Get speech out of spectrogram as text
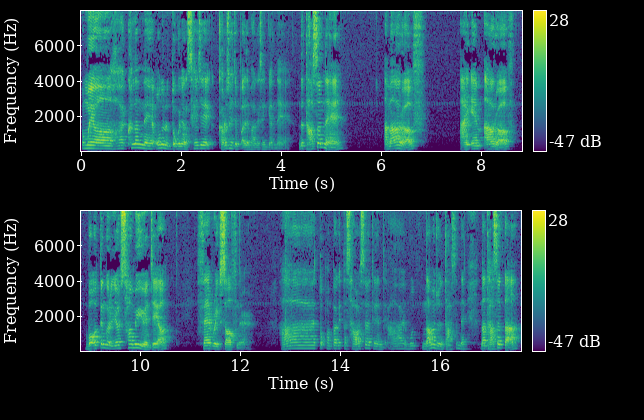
어머야, 아, 큰일 났네. 오늘은 또 그냥 세제, 가로 세제 빨래만 하게 생겼네. 근데 다 썼네. I'm out of, I am out of, 뭐 어떤 거를요? 섬유유연제요. fabric softener. 아, 또 깜빡했다. 사왔어야 되는데. 아, 뭐, 전에 다 썼네. 나 다 썼다.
